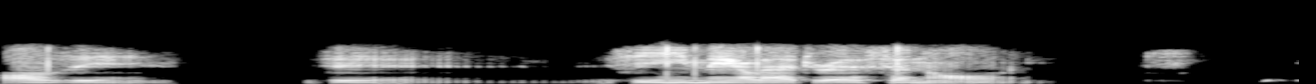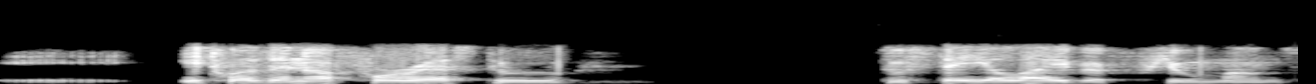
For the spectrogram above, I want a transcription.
all the the the email address and all. It was enough for us to to stay alive a few months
